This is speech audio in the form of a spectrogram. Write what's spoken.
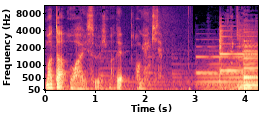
またお会いする日までお元気で。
